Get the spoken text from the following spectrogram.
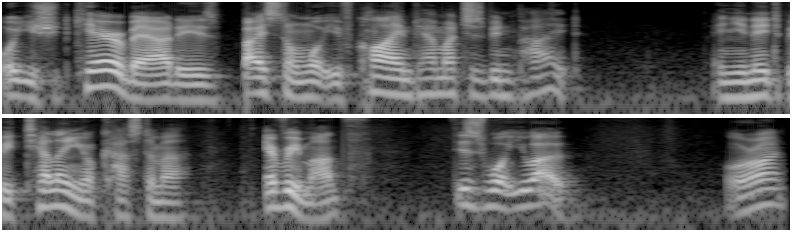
What you should care about is based on what you've claimed, how much has been paid. And you need to be telling your customer every month, this is what you owe. All right?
